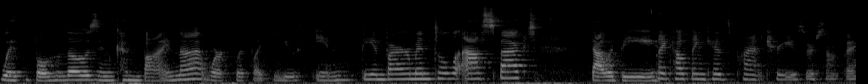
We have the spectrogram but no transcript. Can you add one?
with both of those and combine that, work with like youth in the environmental aspect. That would be like helping kids plant trees or something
